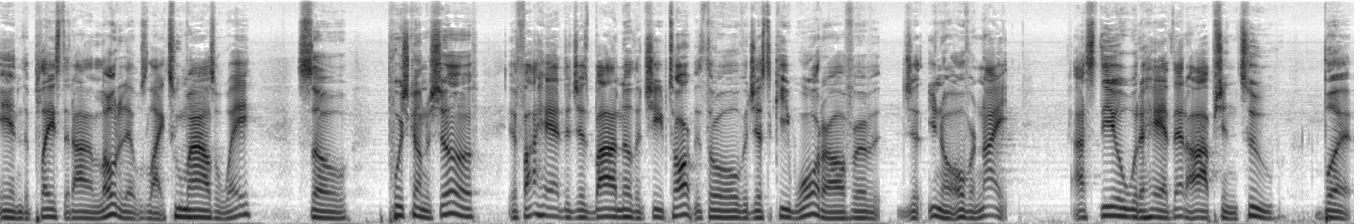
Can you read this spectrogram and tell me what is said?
and the place that I unloaded at was like two miles away. So push come to shove, if I had to just buy another cheap tarp to throw over just to keep water off of it, just, you know, overnight, I still would have had that option too. But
